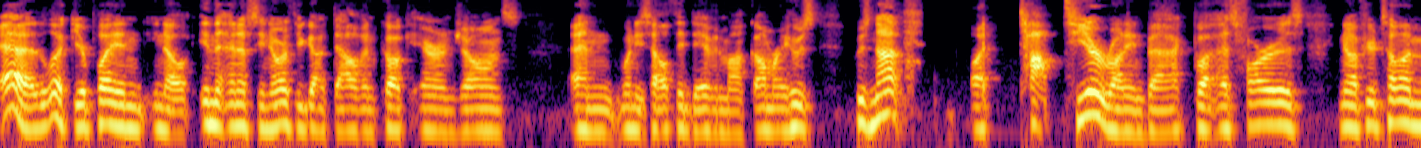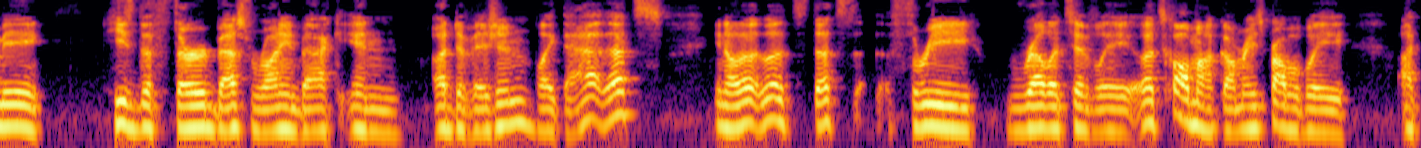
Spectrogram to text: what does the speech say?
Yeah, look, you're playing. You know, in the NFC North, you got Dalvin Cook, Aaron Jones, and when he's healthy, David Montgomery, who's who's not a top tier running back, but as far as you know, if you're telling me he's the third best running back in a division like that, that's you know that- that's that's three relatively. Let's call Montgomery. He's probably a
